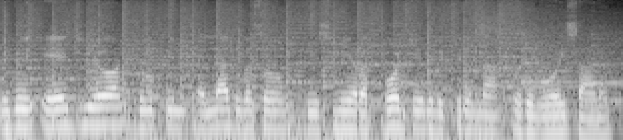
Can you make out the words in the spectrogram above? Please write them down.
ഇത് ഏജിയോൺ ഗ്രൂപ്പിൽ എല്ലാ ദിവസവും ബിസ്മി റെക്കോർഡ് ചെയ്ത് വിട്ടിരുന്ന ഒരു വോയിസ് ആണ്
